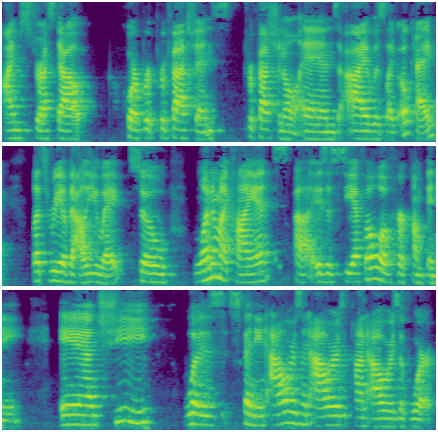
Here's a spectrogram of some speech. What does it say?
I'm stressed out corporate professions professional and I was like, okay, let's reevaluate. So one of my clients uh, is a CFO of her company and she was spending hours and hours upon hours of work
